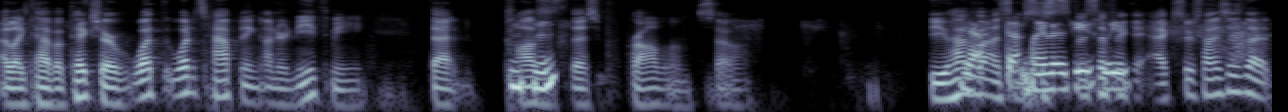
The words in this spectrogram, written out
I like to have a picture of what what is happening underneath me that causes this problem. So. Do you have Yeah, uh, some specific usually- exercises that,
